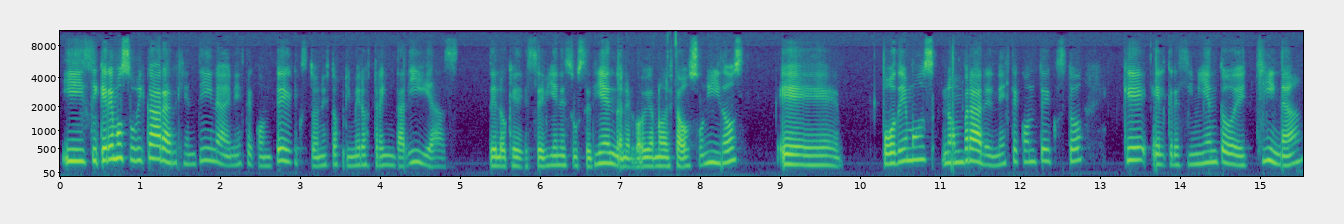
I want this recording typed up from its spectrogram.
Y si queremos ubicar a Argentina en este contexto, en estos primeros 30 días de lo que se viene sucediendo en el gobierno de Estados Unidos, eh, podemos nombrar en este contexto que el crecimiento de China,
